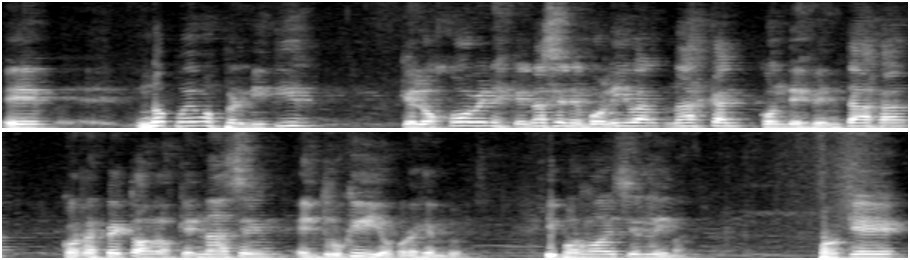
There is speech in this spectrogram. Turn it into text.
Eh, no podemos permitir que los jóvenes que nacen en Bolívar nazcan con desventaja con respecto a los que nacen en Trujillo, por ejemplo, y por no decir Lima. Porque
